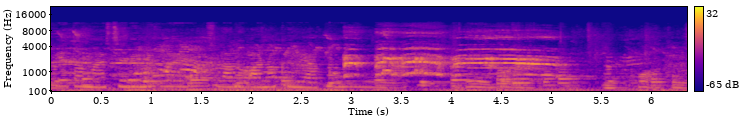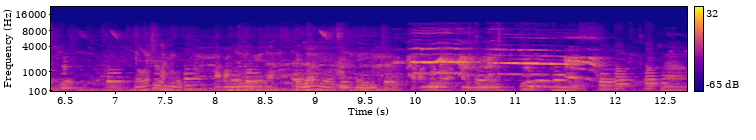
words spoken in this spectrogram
Piye to Mas kowe selalu ana kaya aku. Wah, aku. Ya wis lah, tak kangen iki lah. Delok ya iki. Tak ono nek kangen. Nah,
